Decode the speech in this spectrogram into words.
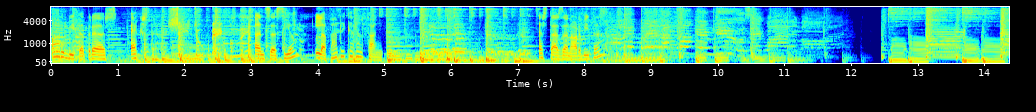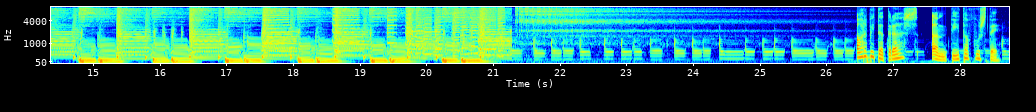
Òrbita 3 Extra. En sessió, la fàbrica del funk. Estàs en òrbita? Òrbita 3 amb Tito Fuster.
